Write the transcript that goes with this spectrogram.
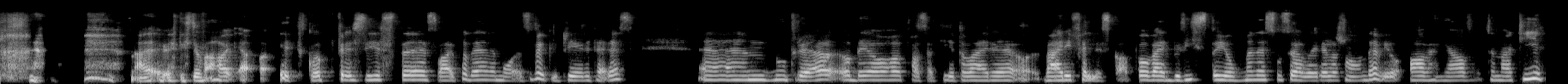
Nei, jeg vet ikke om jeg har et godt, presist eh, svar på det. Det må jo selvfølgelig prioriteres. Eh, nå tror jeg, og Det å ta seg tid til å være, være i fellesskapet og være bevisst og jobbe med det sosiale relasjonene, det er vi jo avhengig av til enhver tid.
